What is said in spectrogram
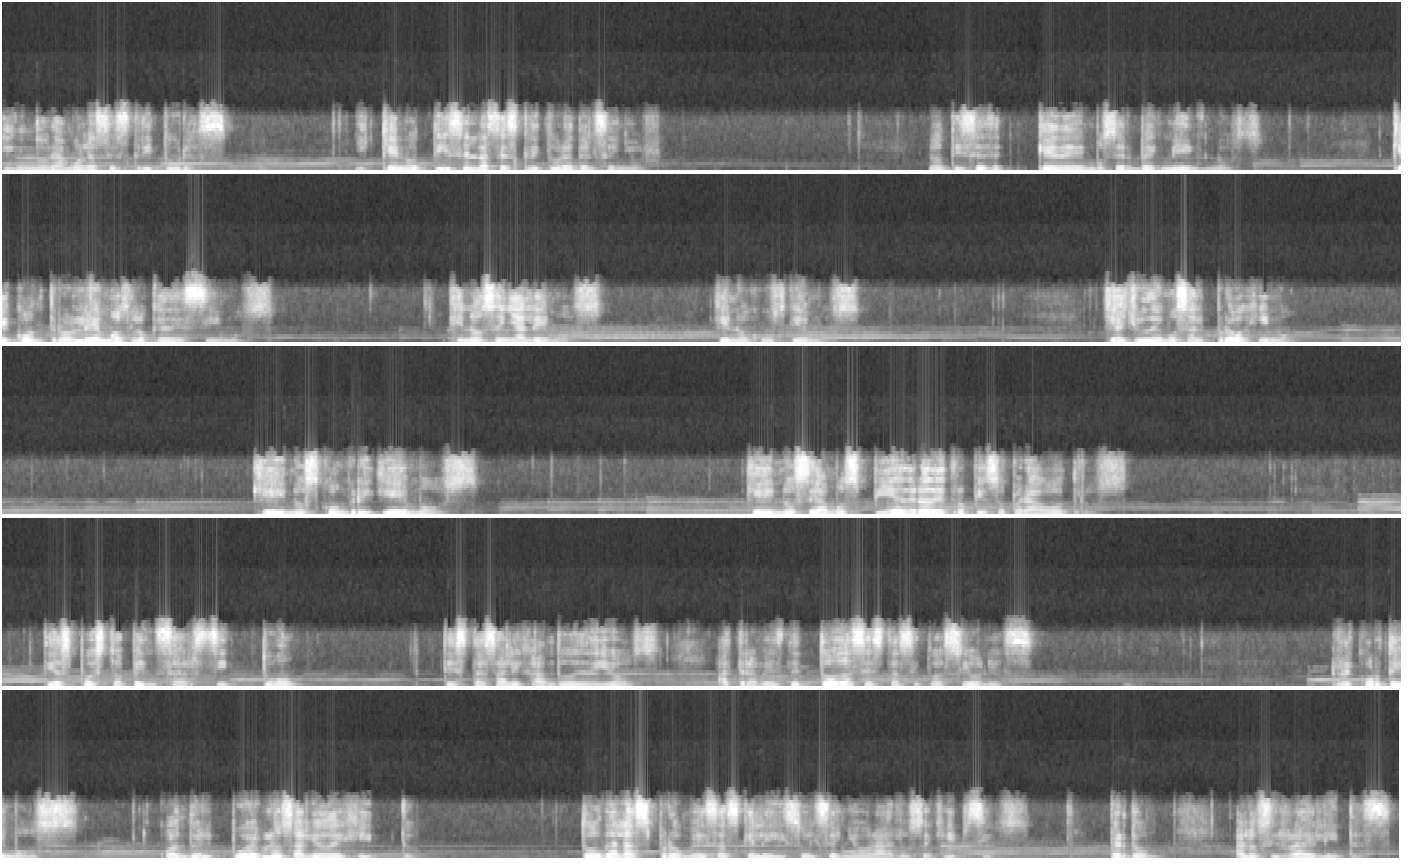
ignoramos las escrituras. ¿Y qué nos dicen las escrituras del Señor? Nos dice que debemos ser benignos, que controlemos lo que decimos, que no señalemos, que no juzguemos, que ayudemos al prójimo, que nos congreguemos, que no seamos piedra de tropiezo para otros. ¿Te has puesto a pensar si tú te estás alejando de Dios a través de todas estas situaciones? Recordemos cuando el pueblo salió de Egipto, todas las promesas que le hizo el Señor a los egipcios, perdón, a los israelitas,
